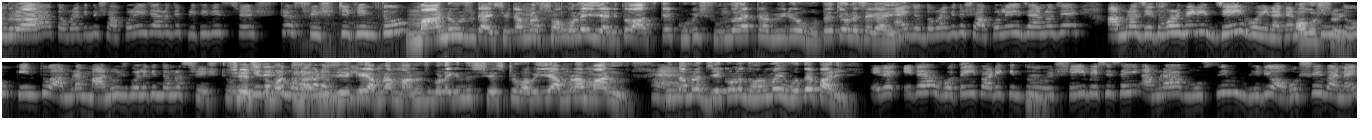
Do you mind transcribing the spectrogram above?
বন্ধুরা। তোমরা কিন্তু সকলেই জানো যে পৃথিবীর শ্রেষ্ঠ সৃষ্টি কিন্তু মানুষ গাই সেটা আমরা সকলেই জানি। তো আজকে খুবই সুন্দর একটা ভিডিও হতে চলেছে গাই একদম তোমরা কিন্তু সকলেই জানো যে আমরা যে ধর্মেরই যেই হই না কেন কিন্তু কিন্তু আমরা মানুষ বলে কিন্তু আমরা শ্রেষ্ঠ মনে হ্যাঁ নিজেকে। আমরা মানুষ বলে কিন্তু শ্রেষ্ঠ ভাবি যে আমরা মানুষ। হ্যাঁ। কিন্তু আমরা যে কোনো ধর্মই হতে পারি। এটা এটা হতেই পারি কিন্তু। সেই বেসিসেই আমরা মুসলিম ভিডিও অবশ্যই বানাই।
